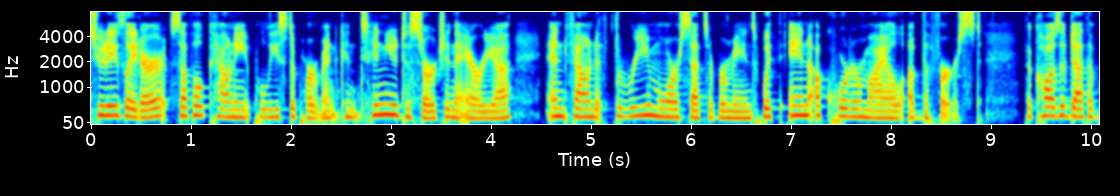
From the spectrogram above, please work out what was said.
Two days later, Suffolk County Police Department continued to search in the area and found three more sets of remains within a quarter mile of the first. The cause of death of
